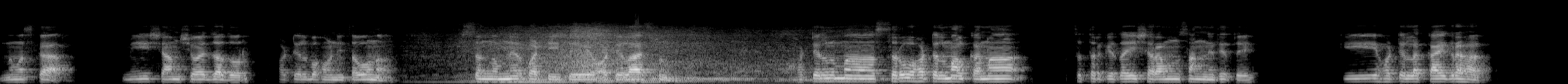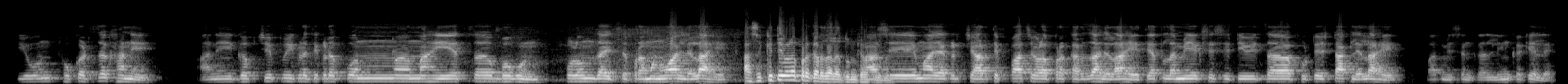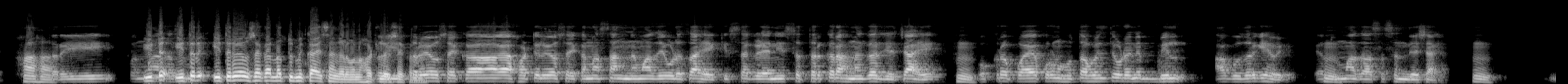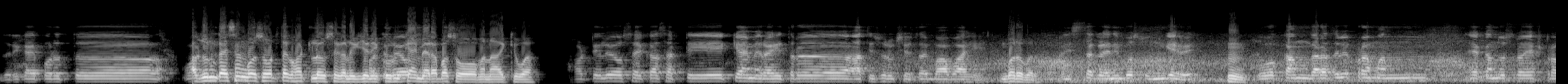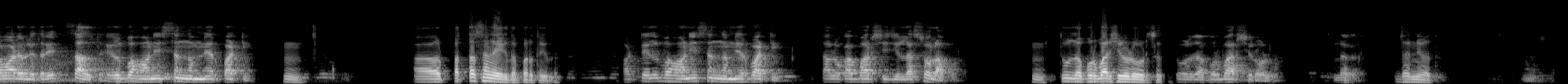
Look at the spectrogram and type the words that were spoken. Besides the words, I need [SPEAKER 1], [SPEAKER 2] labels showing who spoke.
[SPEAKER 1] नमस्कार. मी श्याम शिवाय जाधवर हॉटेल भवानीचा ओनर संगमनेर पाटी इथे हॉटेल असून. हॉटेल म सर्व हॉटेल मालकांना सतर्कतेचा इशारा म्हणून सांगण्यात येतोय की हॉटेलला काय ग्राहक येऊन फुकटचं खाणे आणि गपचिप इकडं तिकडं कोण नाही याचं बघून पळून जायचं प्रमाण वाढलेलं आहे.
[SPEAKER 2] असं किती वेळा प्रकार झाला तुमच्या हॉटेलमध्ये?
[SPEAKER 1] असे माझ्याकडे चार ते पाच वेळा प्रकार झालेला आहे. त्यातला मी एक सीसीटीव्हीचा फुटेज टाकलेला आहे. बातमी संक लिंक केलंय
[SPEAKER 2] हा हा
[SPEAKER 1] तरी पण
[SPEAKER 2] इतर इतर इतर व्यवसायिकांना तुम्ही काय सांगाल मला हॉटेल
[SPEAKER 1] इतर
[SPEAKER 2] व्यवसायिकांना
[SPEAKER 1] व्यावसायिका हॉटेल व्यावसायिकांना सांगणं माझं एवढंच आहे की सगळ्यांनी सतर्क राहणं गरजेचे आहे
[SPEAKER 2] हम्म.
[SPEAKER 1] व कृपया करून होता होईल तेवढ्याने बिल अगोदर घ्यावे यातून
[SPEAKER 2] हम्म.
[SPEAKER 1] माझा असा संदेश आहे
[SPEAKER 2] हम्म.
[SPEAKER 1] जरी काय परत
[SPEAKER 2] अजून काय सांगू असं वाटतं का हॉटेल व्यावसायिकांना की जेणेकरून
[SPEAKER 1] हॉटेल
[SPEAKER 2] कॅमेरा बसवा म्हणा किंवा
[SPEAKER 1] हॉटेल व्यावसायिकासाठी कॅमेरा ही तर अतिसुरक्षेचा बाब आहे.
[SPEAKER 2] बरोबर.
[SPEAKER 1] आणि सगळ्यांनी बसवून घ्यावे.
[SPEAKER 2] हम्म.
[SPEAKER 1] व कामगाराचं बी प्रमाण एका दुसरं एक्स्ट्रा वाढवले तरी चालतं हॉटेल भवानी संगमनेर पाटी.
[SPEAKER 2] हम्म. अं, पत्ता सांगा एकदा परत एकदा.
[SPEAKER 1] हॉटेल भवानी संगमनेर पाटी तालुका बार्शी जिल्हा सोलापूर.
[SPEAKER 2] हम्म. तुळजापूर बार्शी रोडवरचं.
[SPEAKER 1] तुळजापूर बार्शी रोडला लगत.
[SPEAKER 2] धन्यवाद.
[SPEAKER 1] नमस्कार.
